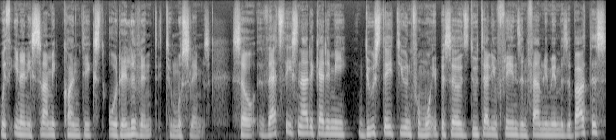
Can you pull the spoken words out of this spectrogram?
within an Islamic context or relevant to Muslims. So that's the Isnad Academy. Do stay tuned for more episodes. Do tell your friends and family members about this.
